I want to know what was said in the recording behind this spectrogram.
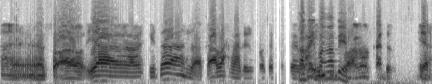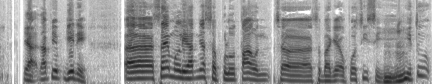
Eh, soal ya kita nggak kalah lah dari partai-partai Tapi, lain Bang Habib. soal kader. Ya. Ya, tapi gini, eh, saya melihatnya 10 tahun se- sebagai oposisi Mhm. itu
